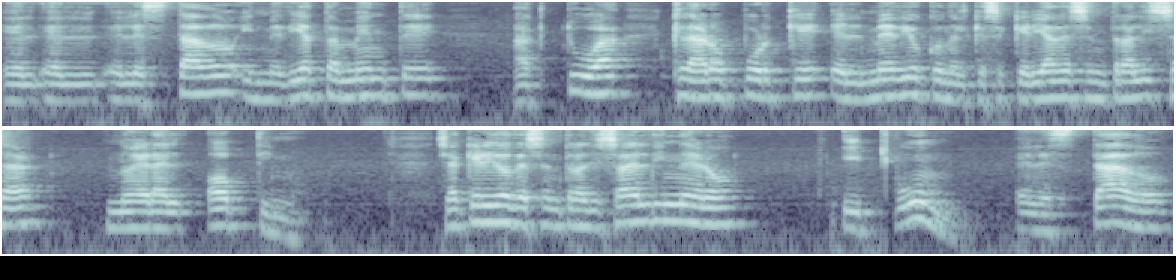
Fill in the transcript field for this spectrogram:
El, el Estado inmediatamente actúa, claro, porque el medio con el que se quería descentralizar no era el óptimo. Se ha querido descentralizar el dinero y ¡pum! El Estado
